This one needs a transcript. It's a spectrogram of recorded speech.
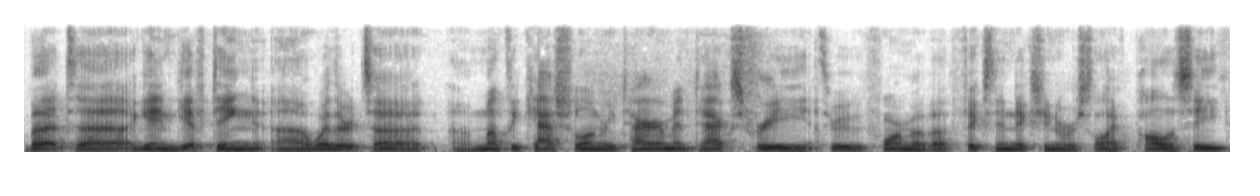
But uh, again, gifting, uh, whether it's a, a, monthly cash flow in retirement tax free through form of a fixed index universal life policy,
